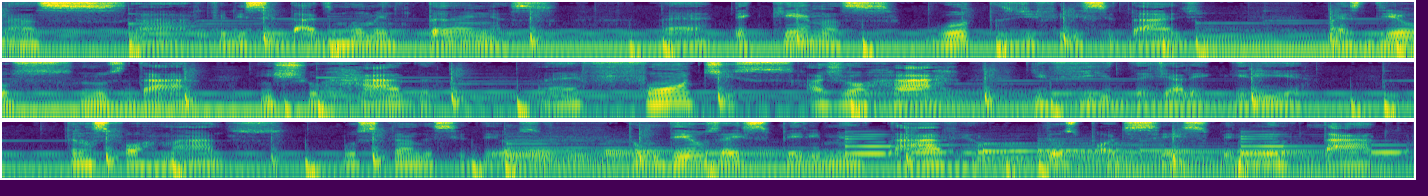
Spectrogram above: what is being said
nas ah, felicidades momentâneas, né? pequenas gotas de felicidade, mas Deus nos dá enxurrada, né? fontes a jorrar de vida, de alegria, transformados, buscando esse Deus. Então Deus é experimentável, Deus pode ser experimentado,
